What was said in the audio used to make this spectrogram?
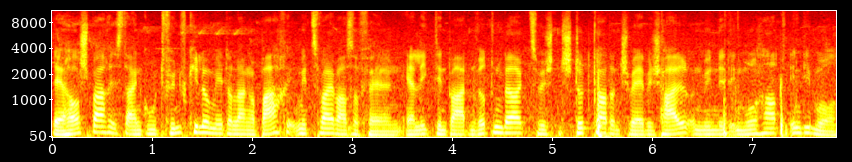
Der Hirschbach ist ein gut 5 Kilometer langer Bach mit zwei Wasserfällen. Er liegt in Baden-Württemberg zwischen Stuttgart und Schwäbisch Hall und mündet in Murrhardt in die Mur.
